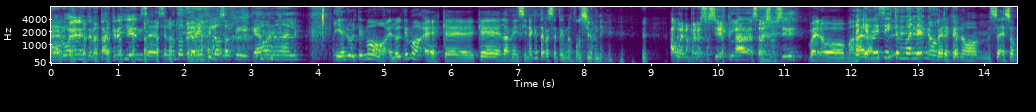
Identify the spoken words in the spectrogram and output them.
no lo eres, te lo estás creyendo. O sea, se los doctores en filosofía. Ah, bueno, dale. Y el último, el último es que, que la medicina que te receten no funcione. Ah, bueno, pero eso sí es claro, o sea, eso sí. Pero más Es que no adelante- hiciste un buen eh, diagnóstico. Pero es que no, o sea, eso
